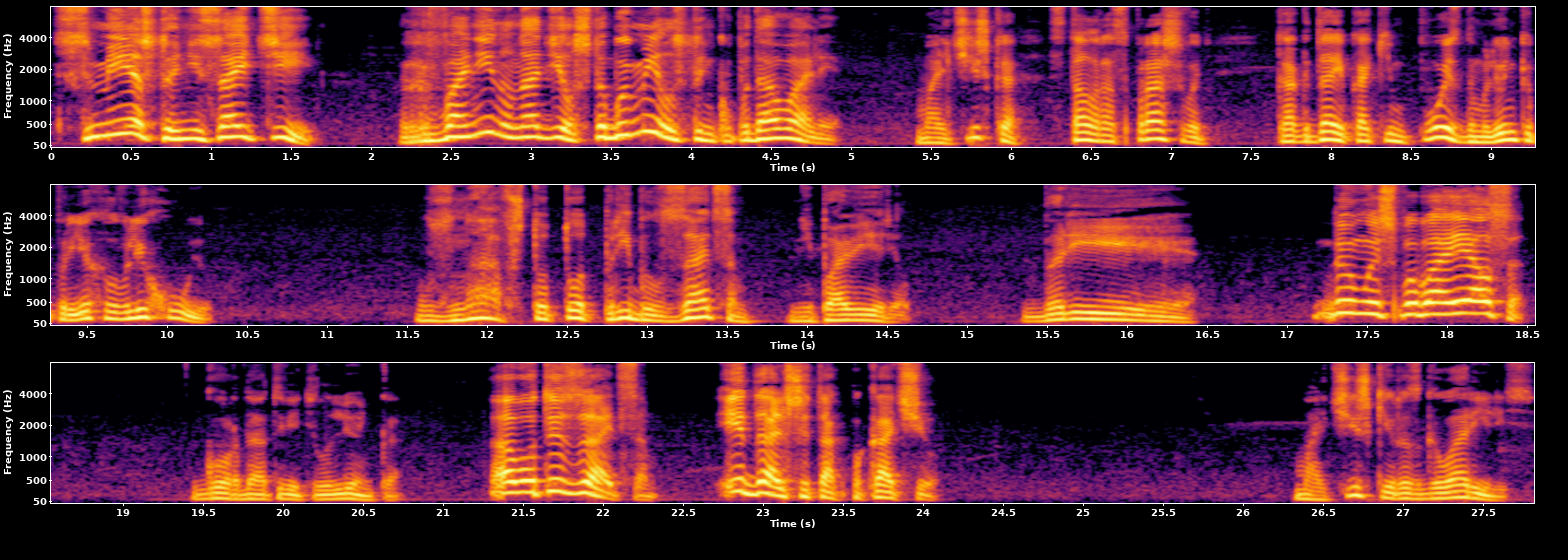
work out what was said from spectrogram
С места не сойти! Рванину надел, чтобы милостыньку подавали!» Мальчишка стал расспрашивать, когда и каким поездом Ленька приехал в Лихую. Узнав, что тот прибыл зайцем, не поверил. «Бри!» «Думаешь, побоялся?» — гордо ответил Ленька. «А вот и зайцем. И дальше так покачу». Мальчишки разговорились.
